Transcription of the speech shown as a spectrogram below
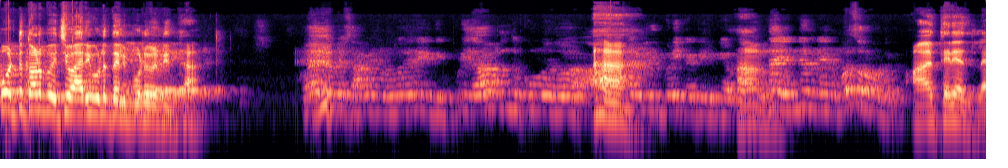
போட்டு தொடப்பு வச்சு வாரி உள்ள தள்ளி போட வேண்டியது தான் அது தெரியாதுல்ல.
